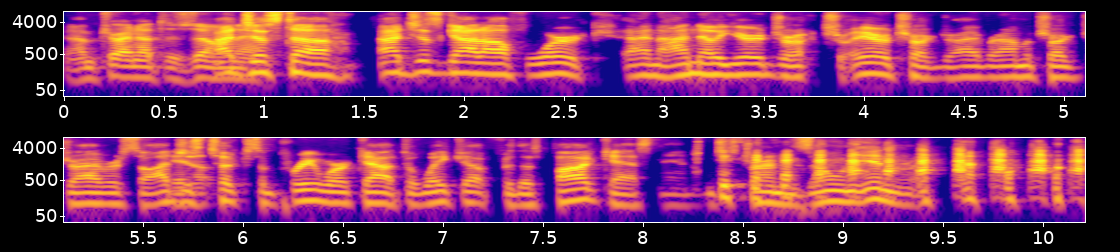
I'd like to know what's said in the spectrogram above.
I'm trying not to zone. I out. just uh I just got off work and I know you're a, dr- tr- you're a truck driver. I'm a truck driver, so I just took some pre workout to wake up for this podcast. Man, I'm just trying to zone in right now.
